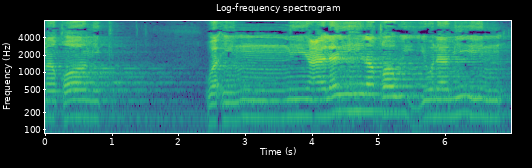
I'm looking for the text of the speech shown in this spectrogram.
مقامك. وإني عليه لقوي أمين.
